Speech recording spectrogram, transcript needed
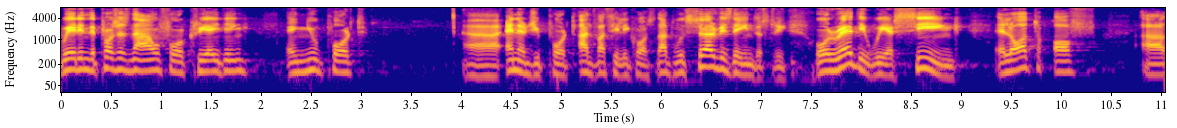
We're in the process now for creating a new port, uh, energy port at Vasilikos that will service the industry. Already we are seeing a lot of uh,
